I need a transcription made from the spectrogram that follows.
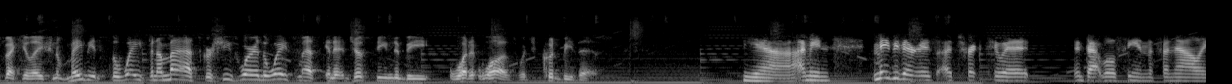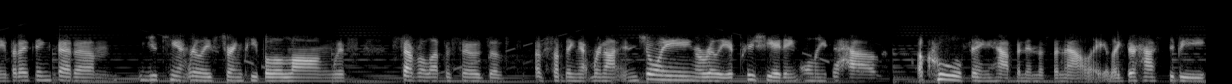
speculation of maybe it's the waif in a mask or she's wearing the waif mask, and it just seemed to be what it was, which could be this. Yeah, I mean, maybe there is a trick to it that we'll see in the finale, but I think that um, you can't really string people along with several episodes of, of something that we're not enjoying or really appreciating only to have a cool thing happen in the finale. Like, there has to be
